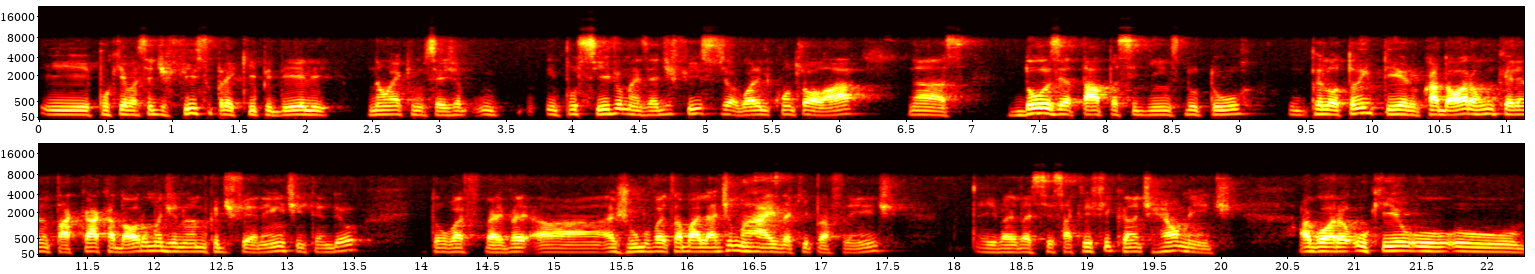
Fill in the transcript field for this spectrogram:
e porque vai ser difícil para a equipe dele. Não é que não seja impossível, mas é difícil agora ele controlar nas 12 etapas seguintes do tour, o pelotão inteiro, cada hora um querendo atacar, cada hora uma dinâmica diferente, entendeu? Então vai, vai, vai, a, a Jumbo vai trabalhar demais daqui para frente e vai, vai ser sacrificante realmente. Agora, o que o, o,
